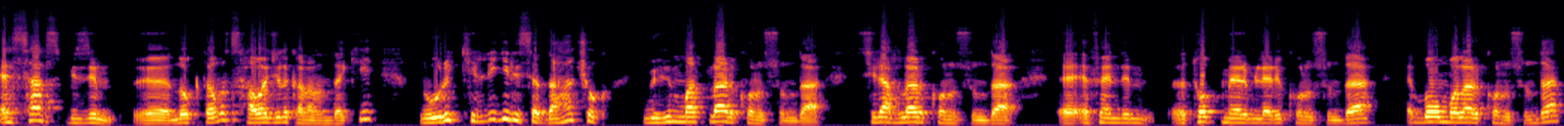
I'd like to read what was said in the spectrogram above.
esas bizim e, noktamız havacılık alanındaki. Nuri Killigil ise daha çok mühimmatlar konusunda, silahlar konusunda, e, efendim e, top mermileri konusunda, e, bombalar konusunda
